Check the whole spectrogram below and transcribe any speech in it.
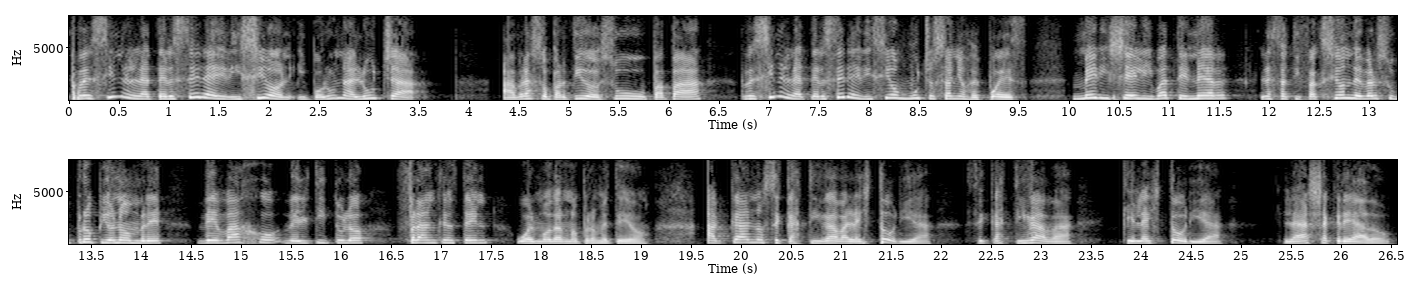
Recién en la tercera edición y por una lucha abrazo partido de su papá, recién en la tercera edición, muchos años después, Mary Shelley va a tener la satisfacción de ver su propio nombre debajo del título Frankenstein o el moderno Prometeo. Acá no se castigaba la historia, se castigaba que la historia la haya creado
